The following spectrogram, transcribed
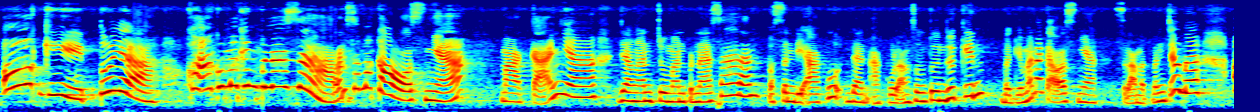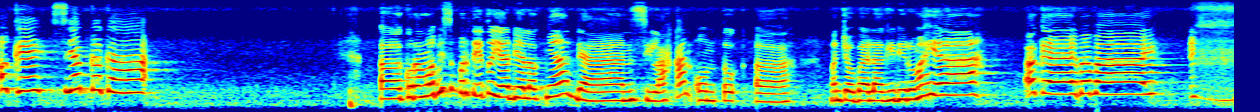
Oh gitu ya, kok aku makin penasaran sama kaosnya? Makanya jangan cuman penasaran, pesen di aku dan aku langsung tunjukin bagaimana kaosnya. Selamat mencoba. Oke, siap kakak. Uh, kurang lebih seperti itu ya dialognya dan silahkan untuk uh, mencoba lagi di rumah ya. Oke, bye-bye.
